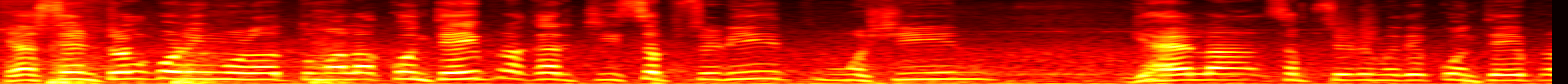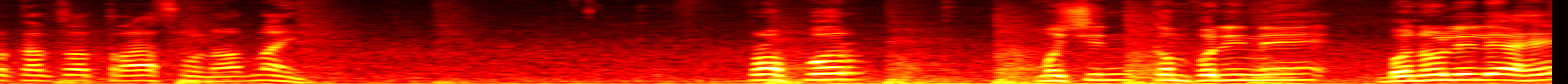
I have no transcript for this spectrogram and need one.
ह्या सेंट्रल कोडिंगमुळं तुम्हाला कोणत्याही प्रकारची सबसिडी मशीन घ्यायला सबसिडीमध्ये कोणत्याही प्रकारचा त्रास होणार नाही. प्रॉपर मशीन कंपनीने बनवलेली आहे.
